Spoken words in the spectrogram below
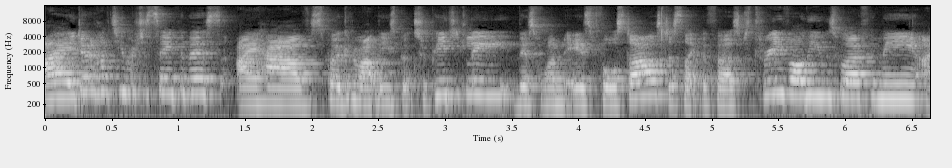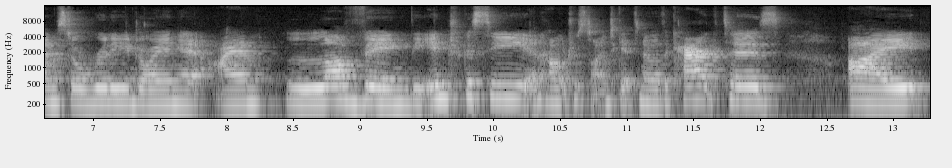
I don't have too much to say for this. I have spoken about these books repeatedly. This one is four stars, just like the first three volumes were for me. I'm still really enjoying it. I am loving the intricacy and how much we're starting to get to know the characters. I,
